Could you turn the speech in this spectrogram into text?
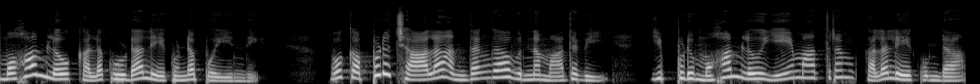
మొహంలో కళ కూడా లేకుండా పోయింది. ఒకప్పుడు చాలా అందంగా ఉన్న మాధవి ఇప్పుడు మొహంలో ఏమాత్రం కల లేకుండా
